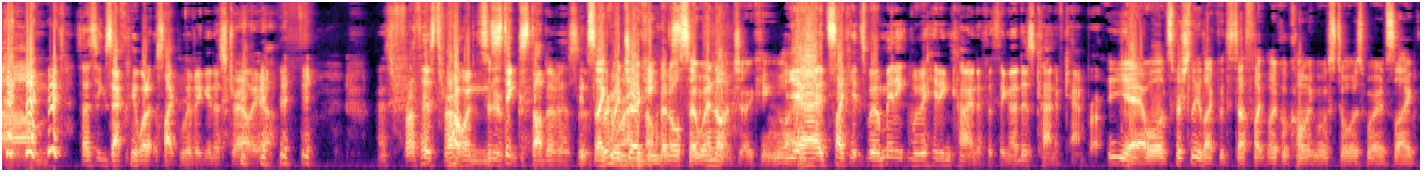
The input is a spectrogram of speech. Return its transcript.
Um, so that's exactly what it's like living in Australia. There's, thro- there's throwing Sort of- stick studders. It's like we're joking, but also we're not joking. Like, yeah, it's like it's we're mini, we're hitting kind of a thing that is kind of Canberra. Yeah, well, especially like with stuff like local comic book stores where it's like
